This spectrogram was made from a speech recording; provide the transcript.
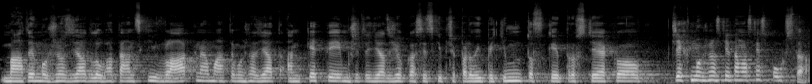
Máte možnost dělat dlouhatánský vlákna, máte možnost dělat ankety, můžete dělat že jo, klasický přepadový pětiminutovky, prostě jako těch možností je tam vlastně spousta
